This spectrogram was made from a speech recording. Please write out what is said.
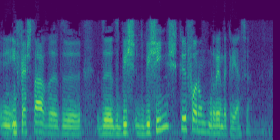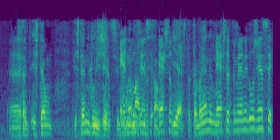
infestada de, de- de bich- de bichinhos que foram mordendo a criança. Ah, Portanto, isto é, um, isto é negligência, não É é, uma negligência. agressão. Esta- E esta também é negligência. esta também é negligência,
